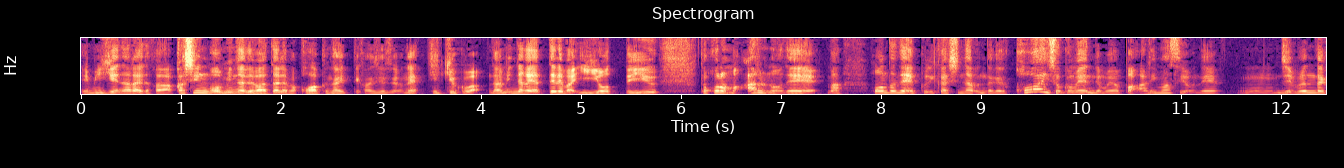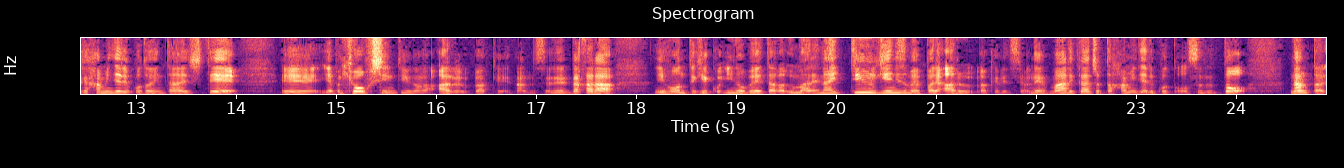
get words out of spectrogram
え右へ習い、だから赤信号をみんなで渡れば怖くないって感じですよね。結局は。だからみんながやってればいいよっていうところもあるので、まあほんとね、繰り返しになるんだけど、怖い側面でもやっぱありますよね。うん。自分だけはみ出ることに対して、えー、やっぱ恐怖心っていうのがあるわけなんですよね。だから、日本って結構イノベーターが生まれないっていう現実もやっぱりあるわけですよね。周りからちょっとはみ出ることをすると、なんか、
